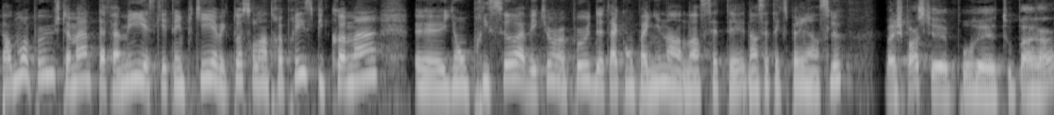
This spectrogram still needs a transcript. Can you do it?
parle-nous un peu justement de ta famille. Est-ce qu'elle est impliquée avec toi sur l'entreprise? Puis comment euh, ils ont pris ça avec eux un peu de t'accompagner dans, dans cette, dans cette expérience-là? Ben, je pense que pour euh, tout parent,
